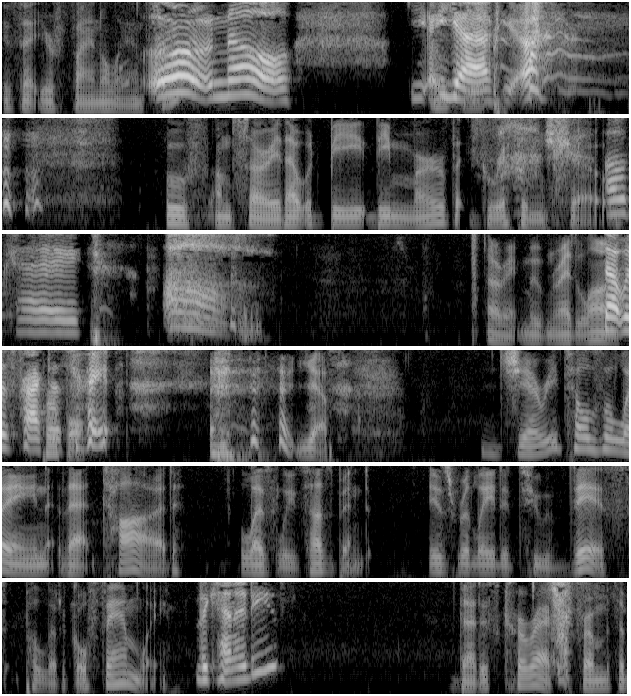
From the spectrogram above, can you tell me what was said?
Is that your final answer? Oh no. Y- Oh, yeah, yeah. Oof, I'm sorry. That would be the Merv Griffin show. Okay. Oh, All right, moving right along. that was practice, Purple. right? yes. Jerry tells Elaine that Todd, Leslie's husband, is related to this political family. The Kennedys? That is correct from the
